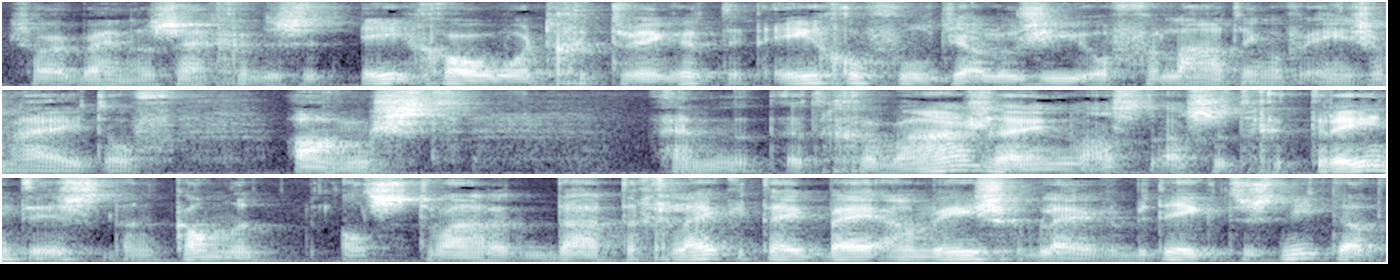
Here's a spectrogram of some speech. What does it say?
zou je bijna zeggen. Dus het ego wordt getriggerd, het ego voelt jaloezie of verlating of eenzaamheid of angst. En het, het gewaarzijn, als, als het getraind is, dan kan het als het ware daar tegelijkertijd bij aanwezig blijven. Dat betekent dus niet dat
